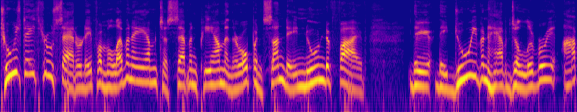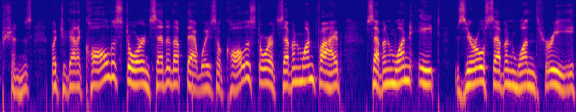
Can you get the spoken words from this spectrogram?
Tuesday through Saturday from 11 a.m. to 7 p.m. and they're open Sunday noon to 5. They they do even have delivery options, but you got to call the store and set it up that way. So call the store at 715 718 0713.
